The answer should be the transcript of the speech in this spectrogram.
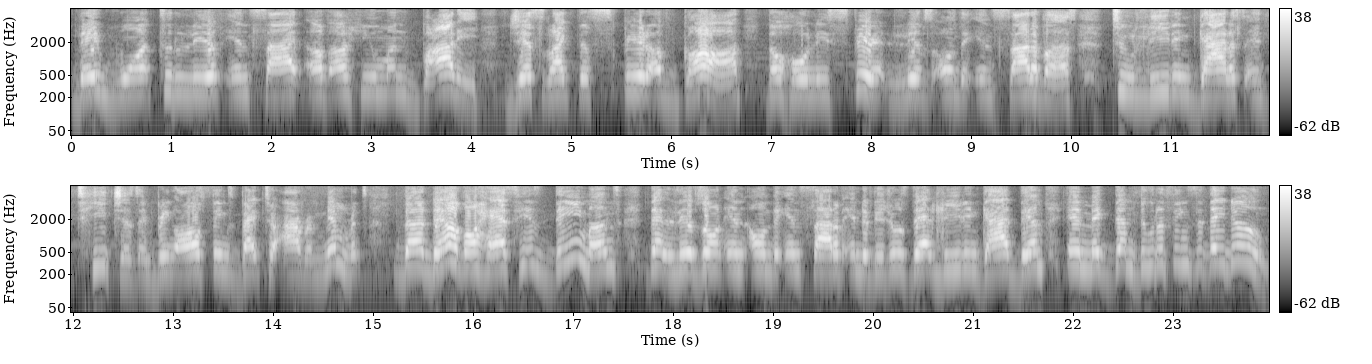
They want to live inside of a human body, just like the Spirit of God, the Holy Spirit, lives on the inside of us to lead and guide us and teach us and bring all things back to our remembrance. The devil has his demons that lives on in on the inside of individuals that lead and guide them and make them do the things that they do.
